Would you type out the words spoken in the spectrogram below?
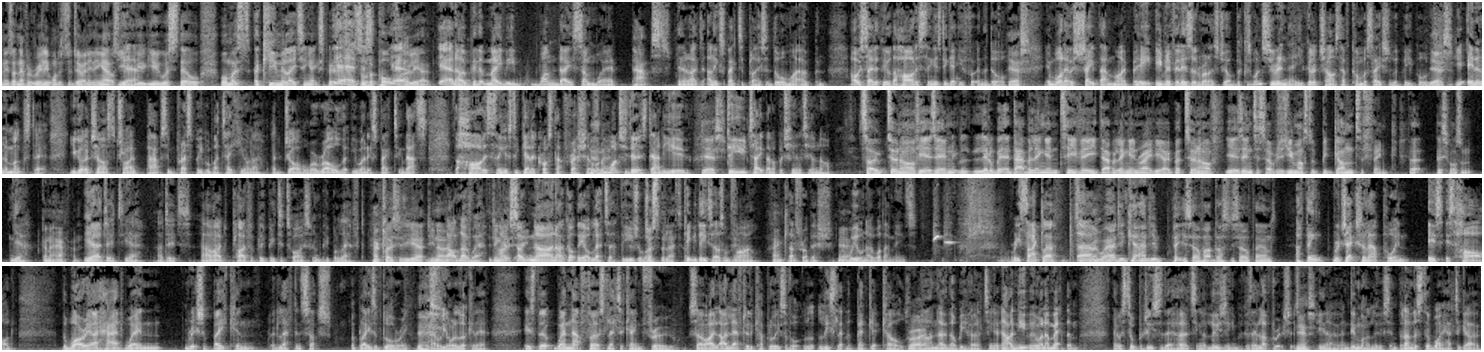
is I never really wanted to do anything else. You, Yeah. you, you were still almost accumulating experience, a sort of portfolio. Yeah. yeah, and hoping that maybe one day somewhere, perhaps in an unexpected place, a door might open. I always say to people, the hardest thing is to get your foot in the door. Yes. In whatever shape that might be, even if it is a runner's job, because once you're in there, you've got a chance to have conversations with people. Yes. You're in and amongst it. You've got a chance to try perhaps impress people by taking on a, a job or a role that you weren't expecting. That's the hardest thing is to get across that threshold. Isn't and it? once you do, it's down to you. Yes. Do you take that opportunity or not? So two and a half years in, a little bit of dabbling in TV, dabbling in radio, but two and a half years into Selfridges, you must have begun to think that this wasn't Yeah. going to happen. Yeah, I did. Yeah, I did. I'd applied for Blue Peter twice when people left. How close did you get? Do you know? Oh, nowhere. You didn't I, get I- seen? no, no, I got the old letter, the usual one. Just the letter. Keep your details on file. Thank you. That's rubbish. Yeah. We all know what that means. Recycler. So Um, how do you how do you pick yourself up, dust yourself down? I think rejection at that point is is hard. The worry I had when Richard Bacon had left in such a blaze of glory, Yes. however you want to look at it, is that when that first letter came through, so I, I left it a couple of weeks, I thought, at least let the bed get cold. Right. I know they'll be hurting. And I knew when I met them, they were still producers They're hurting at losing him because they loved Richard, Yes. you know, and didn't want to lose him, but understood why he had to go.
